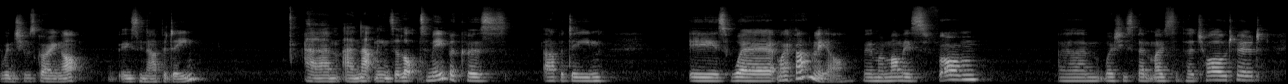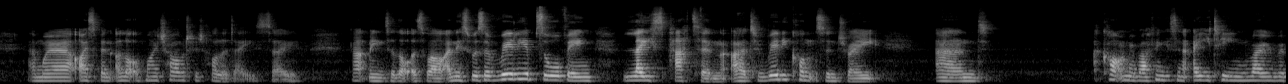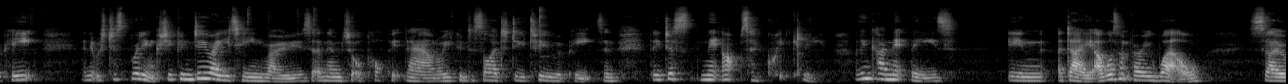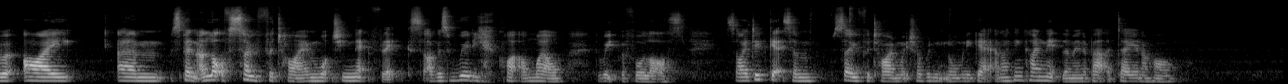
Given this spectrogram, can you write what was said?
when she was growing up is in Aberdeen. Um, and that means a lot to me because Aberdeen is where my family are, where my mum is from, um, where she spent most of her childhood and where I spent a lot of my childhood holidays. So that means a lot as well. And this was a really absorbing lace pattern. I had to really concentrate and I can't remember, I think it's an 18 row repeat and it was just brilliant because you can do 18 rows and then sort of pop it down or you can decide to do two repeats and they just knit up so quickly. I think I knit these in a day. I wasn't very well so I um, spent a lot of sofa time watching Netflix. I was really quite unwell the week before last so I did get some sofa time which I wouldn't normally get and I think I knit them in about a day and a half.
